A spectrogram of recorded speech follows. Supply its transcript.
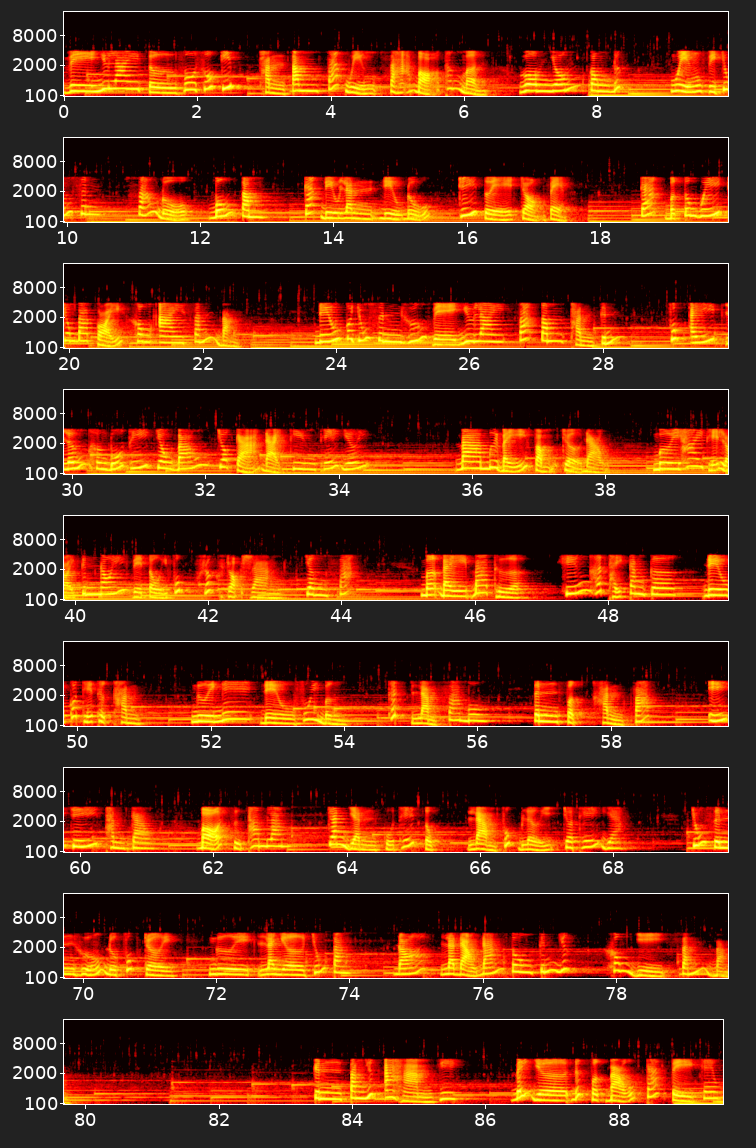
Vì Như Lai từ vô số kiếp thành tâm phát nguyện xả bỏ thân mệnh, gồm nhóm công đức. Nguyện vì chúng sinh sáu độ bốn tâm. Các điều lành đều đủ trí tuệ trọn vẹn. Các bậc tôn quý trong ba cõi không ai sánh bằng. Nếu có chúng sinh hướng về như lai phát tâm thành kính phúc ấy lớn hơn bố thí châu báu cho cả đại thiên thế giới 37 phẩm trợ đạo 12 thể loại kinh nói về tội phúc rất rõ ràng, chân xác. Mở bày ba thừa, khiến hết thảy căn cơ đều có thể thực hành. Người nghe đều vui mừng, thích làm sa môn, tin Phật hành Pháp, ý chí thanh cao, bỏ sự tham lam, tranh giành của thế tục, làm phúc lợi cho thế gian. Chúng sinh hưởng được phúc trời. Người là nhờ chúng tăng. Đó là đạo đáng tôn kính nhất. Không gì sánh bằng. Kinh tăng nhất a hàm ghi bấy giờ đức phật bảo các tỳ kheo,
